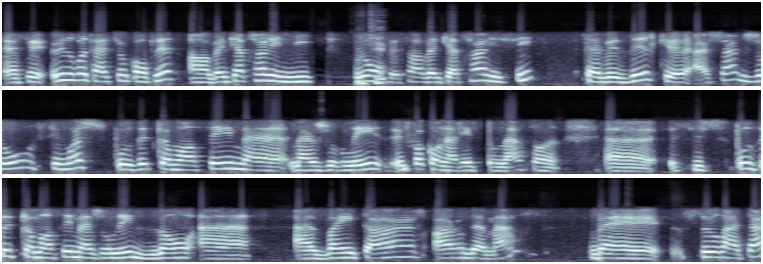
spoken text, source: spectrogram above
elle fait une rotation complète en 24 heures et demie. Nous, on fait ça en 24 heures ici. Ça veut dire que à chaque jour, si moi je suis supposée de commencer ma, ma journée, une fois qu'on arrive sur Mars, euh, si je suis supposée de commencer ma journée, disons, à, à 20 heures, heure de Mars, ben sur la Terre,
